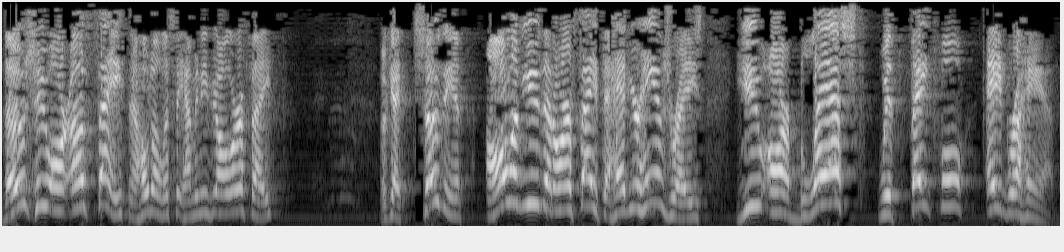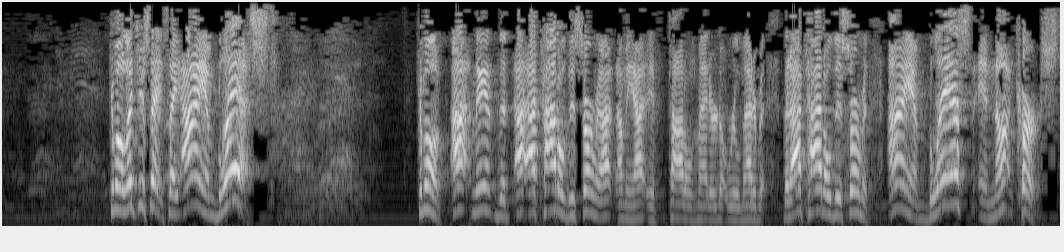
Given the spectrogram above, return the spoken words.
those who are of faith, now hold on, let's see, how many of y'all are of faith? Okay, so then, all of you that are of faith, that have your hands raised, you are blessed with faithful Abraham. Come on, let's just say it. Say, I am blessed. Come on, I, man, the, I, I, titled this sermon. I, I mean, I, if titles matter, it don't really matter. But, but I titled this sermon, "I am blessed and not cursed."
